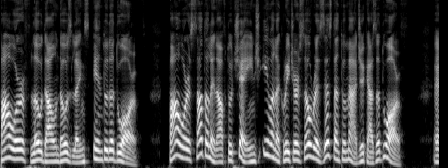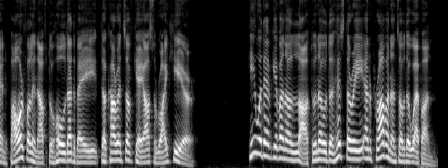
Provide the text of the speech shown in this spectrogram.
Power flowed down those links into the dwarf. Power subtle enough to change even a creature so resistant to magic as a dwarf. And powerful enough to hold at bay the currents of chaos right here. He would have given a lot to know the history and provenance of the weapon.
